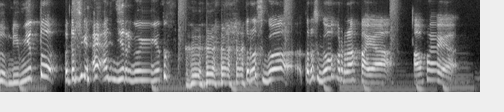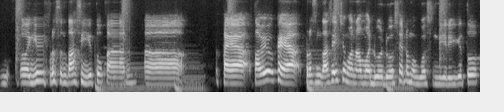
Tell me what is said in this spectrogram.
belum di mute tuh. Terus kayak eh anjir gue gitu. Terus gue terus gue pernah kayak apa ya lagi presentasi gitu kan Eh, kayak tapi kayak presentasinya cuma nama dua dosen sama gue sendiri gitu.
